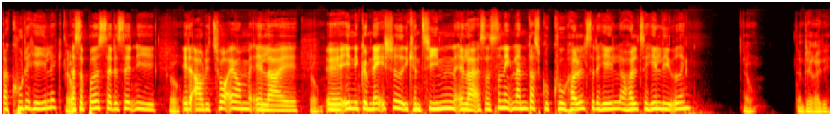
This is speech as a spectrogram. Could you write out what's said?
der kunne det hele. Ikke? Altså både sættes ind i jo. et auditorium, eller øh, øh, ind i gymnasiet, i kantinen, eller altså sådan en eller anden, der skulle kunne holde til det hele, og holde til hele livet. Ikke? Jo, Jamen, det er rigtigt.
